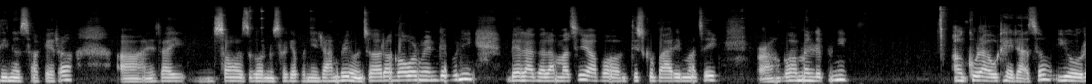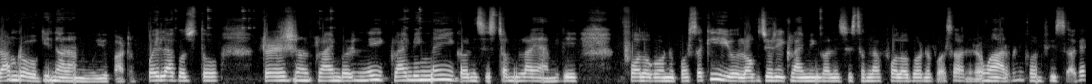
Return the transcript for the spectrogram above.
दिन सकेर यसलाई सहज गर्नु सक्यो भने राम्रै हुन्छ र गभर्मेन्टले पनि बेला बेलामा चाहिँ अब त्यसको बारेमा चाहिँ गभर्मेन्टले पनि कुरा उठाइरहेछ यो राम्रो हो कि नराम्रो हो यो बाटो पहिलाको जस्तो ट्रेडिसनल क्लाइम्बर नै क्लाइम्बिङ नै गर्ने सिस्टमलाई हामीले फलो गर्नुपर्छ कि? यो लग्जरी क्लाइम्बिङ गर्ने सिस्टमलाई फलो गर्नुपर्छ भनेर उहाँहरू पनि कन्फ्युज छ क्या।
